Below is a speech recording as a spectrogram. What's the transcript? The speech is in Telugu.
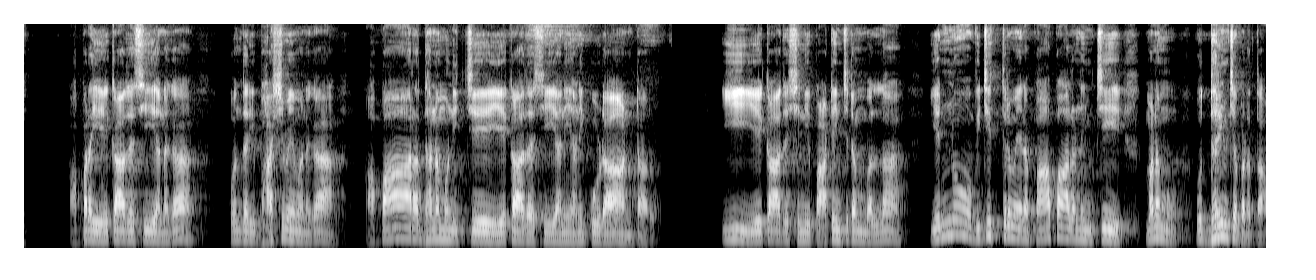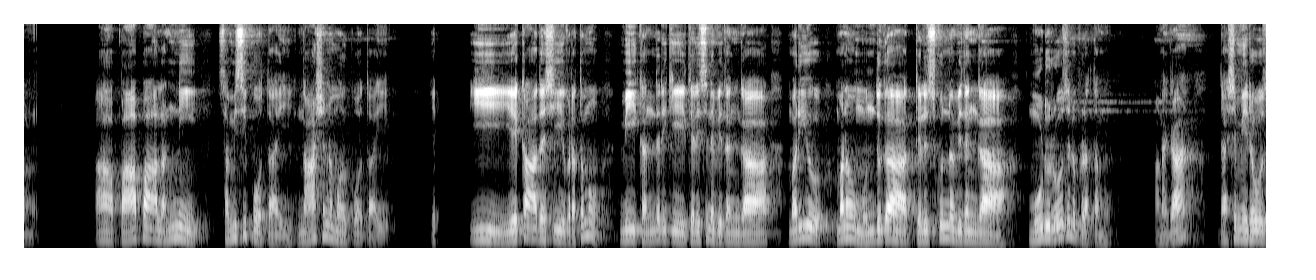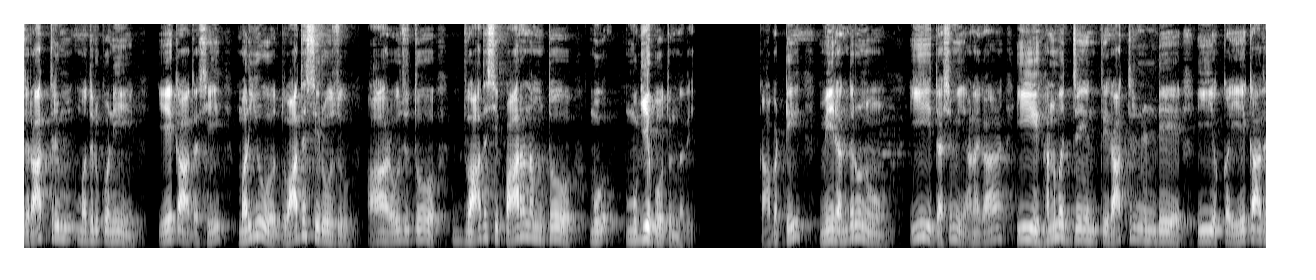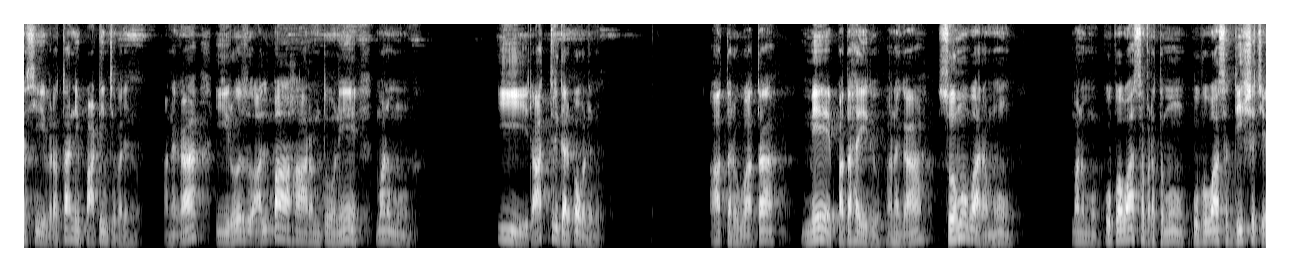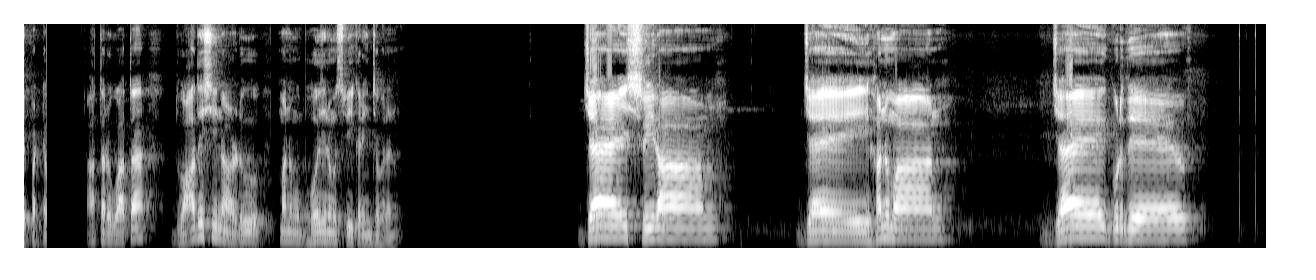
అపర ఏకాదశి అనగా కొందరి భాష్యమేమనగా అపార ధనమునిచ్చే ఏకాదశి అని అని కూడా అంటారు. ఈ ఏకాదశిని పాటించడం వల్ల ఎన్నో విచిత్రమైన పాపాల నుంచి మనము ఉద్ధరించబడతాము. ఆ పాపాలన్నీ సమిసిపోతాయి నాశనమైపోతాయి ఈ ఏకాదశి వ్రతము మీకందరికీ తెలిసిన విధంగా మరియు మనం ముందుగా తెలుసుకున్న విధంగా మూడు రోజుల వ్రతము. అనగా దశమి రోజు రాత్రి మొదలుకొని ఏకాదశి మరియు ద్వాదశి రోజు ఆ రోజుతో ద్వాదశి పారణంతో ము ముగియబోతున్నది. కాబట్టి మీరందరూ ఈ దశమి అనగా ఈ హనుమత్ జయంతి రాత్రి నుండే ఈ యొక్క ఏకాదశి వ్రతాన్ని పాటించవలెను. అనగా ఈరోజు అల్పాహారంతోనే మనము ఈ రాత్రి గడపవలను. ఆ తరువాత మే పదహైదు అనగా సోమవారము మనము ఉపవాస వ్రతము ఉపవాస దీక్ష చేపట్ట ఆ తరువాత ద్వాదశి నాడు మనము భోజనము స్వీకరించవలను. జై శ్రీరామ్ జై హనుమాన్ జై గురుదేవ్.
